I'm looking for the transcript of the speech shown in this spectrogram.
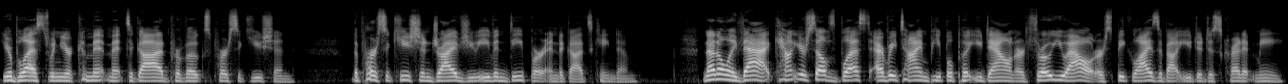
You're blessed when your commitment to God provokes persecution. The persecution drives you even deeper into God's kingdom. Not only that, count yourselves blessed every time people put you down or throw you out or speak lies about you to discredit me.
